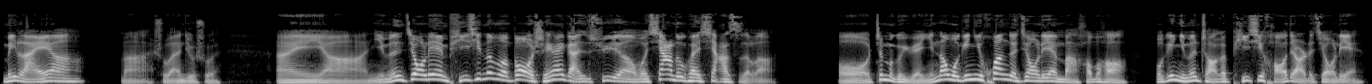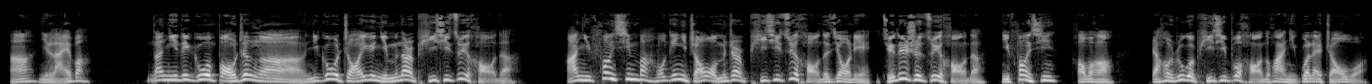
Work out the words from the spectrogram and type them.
没来呀？啊！说完就说：“哎呀，你们教练脾气那么暴，谁还敢去啊？我吓都快吓死了。”哦，这么个原因，那我给你换个教练吧，好不好？我给你们找个脾气好点的教练啊，你来吧。那你得给我保证啊，你给我找一个你们那儿脾气最好的。啊，你放心吧，我给你找我们这儿脾气最好的教练，绝对是最好的，你放心好不好？然后如果脾气不好的话，你过来找我，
